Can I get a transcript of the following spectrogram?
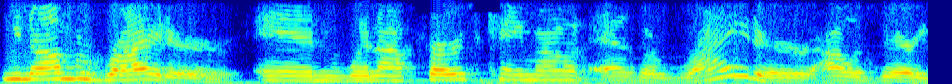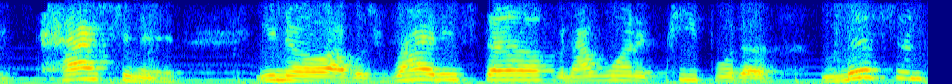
you know, I'm a writer. And when I first came out as a writer, I was very passionate. You know, I was writing stuff and I wanted people to listen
